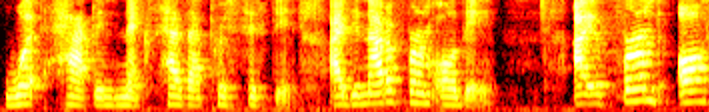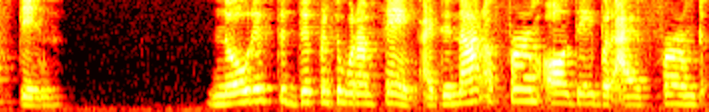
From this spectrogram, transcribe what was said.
what happened next has I persisted? I did not affirm all day. I affirmed often. Notice the difference of what I'm saying. I did not affirm all day, but I affirmed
